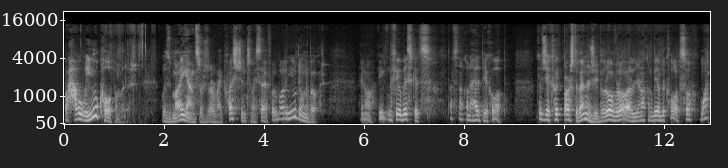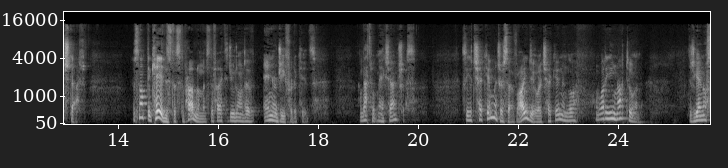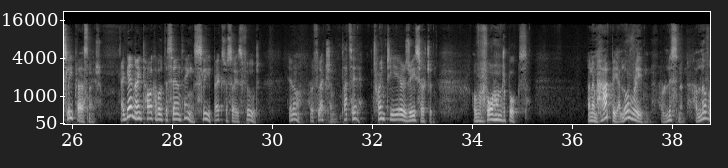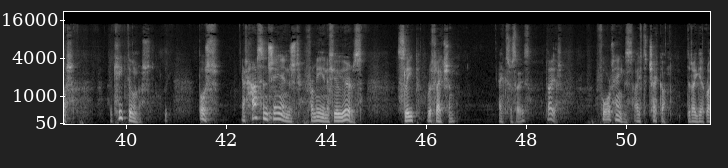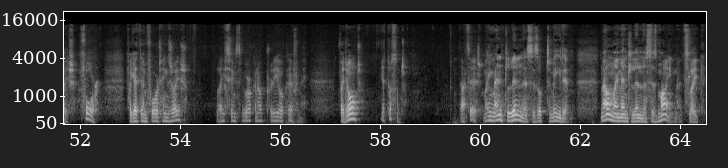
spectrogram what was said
But how were you coping with it? Was my answer or my question to myself, well, what are you doing about it? You know, eating a few biscuits, that's not going to help you cope. gives you a quick burst of energy, but overall, you're not going to be able to cope. So watch that. It's not the kids that's the problem, it's the fact that you don't have energy for the kids. And that's what makes you anxious. So you check in with yourself. I do. I check in and go, well, what are you not doing? Did you get enough sleep last night? Again, I talk about the same things sleep, exercise, food, you know, reflection. That's it. 20 years researching, over 400 books. And I'm happy. I love reading or listening. I love it. I keep doing it. But it hasn't changed for me in a few years. Sleep, reflection, exercise, diet. Four things I have to check on. Did I get right? Four. If I get them four things right, life seems to be working out pretty okay for me. If I don't, it doesn't. That's it. My mental illness is up to me then. Now my mental illness is mine. It's like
